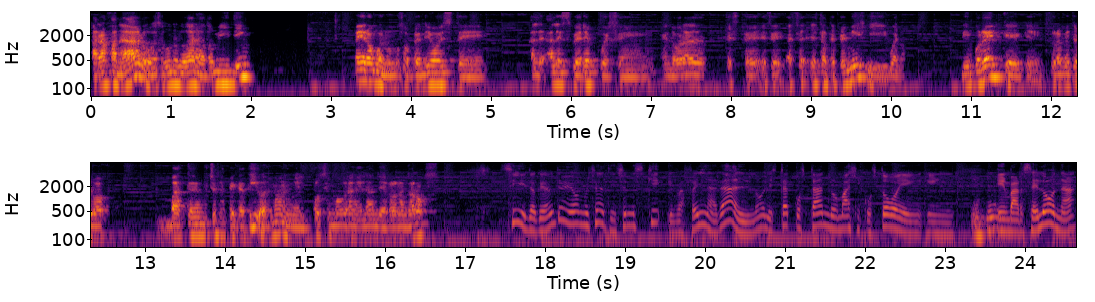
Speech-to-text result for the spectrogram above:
a Rafa Nadal o en segundo lugar a Dominic Thiem. Pero bueno, nos sorprendió este Alex Zverev pues en, lograr este, este, este, ATP 1000 y bueno, bien por él, que, que seguramente va va a tener muchas expectativas ¿no? en el próximo Gran Elan de Roland Garros. Sí, lo que realmente me llama mucho la atención es que Rafael Nadal, ¿no? Le está costando más, le costó en, en, Barcelona,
